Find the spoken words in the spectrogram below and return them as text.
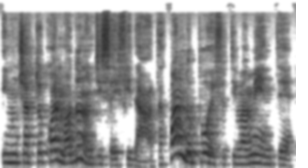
in un certo qual modo non ti sei fidata. Quando poi effettivamente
